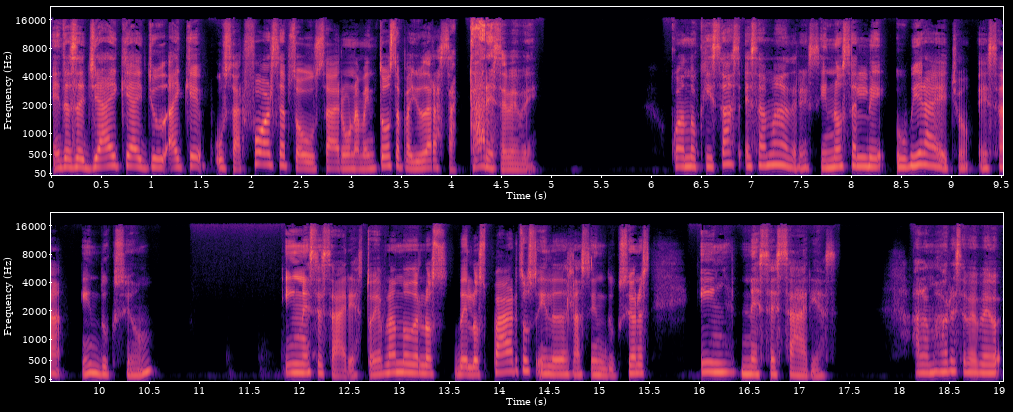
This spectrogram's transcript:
Entonces ya hay que, hay que usar forceps o usar una ventosa para ayudar a sacar ese bebé. Cuando quizás esa madre, si no se le hubiera hecho esa inducción innecesaria, estoy hablando de los, de los partos y de las inducciones innecesarias, a lo mejor ese bebé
